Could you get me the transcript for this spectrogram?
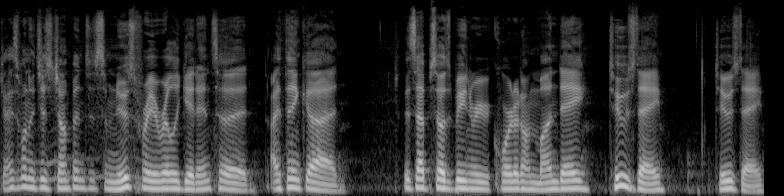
guys want to just jump into some news before you really get into it? I think uh, this episode's being re recorded on Monday, Tuesday, Tuesday,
